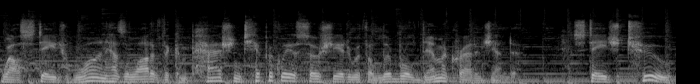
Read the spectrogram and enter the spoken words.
While stage one has a lot of the compassion typically associated with a liberal Democrat agenda, stage two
